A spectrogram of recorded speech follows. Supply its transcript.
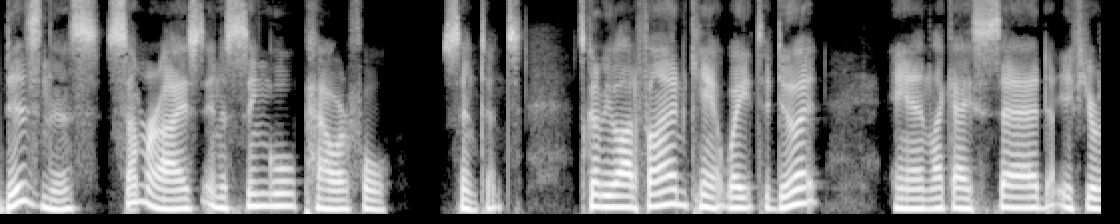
business summarized in a single powerful sentence. It's going to be a lot of fun. Can't wait to do it. And like I said, if you're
